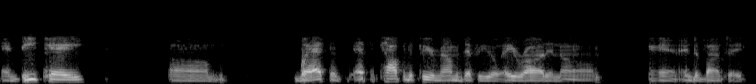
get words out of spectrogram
and DK. Um, but at the at the top of the pyramid, I'm definitely go A Rod and um and and Davante.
